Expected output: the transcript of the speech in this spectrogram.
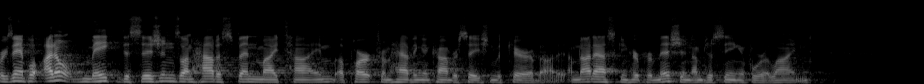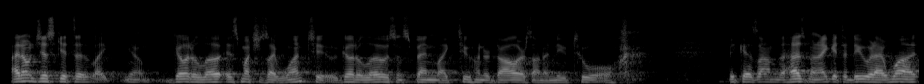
For example, I don't make decisions on how to spend my time apart from having a conversation with Kara about it. I'm not asking her permission, I'm just seeing if we're aligned. I don't just get to like, you know, go to Lowe's as much as I want to, go to Lowe's and spend like $200 on a new tool. because I'm the husband, I get to do what I want.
